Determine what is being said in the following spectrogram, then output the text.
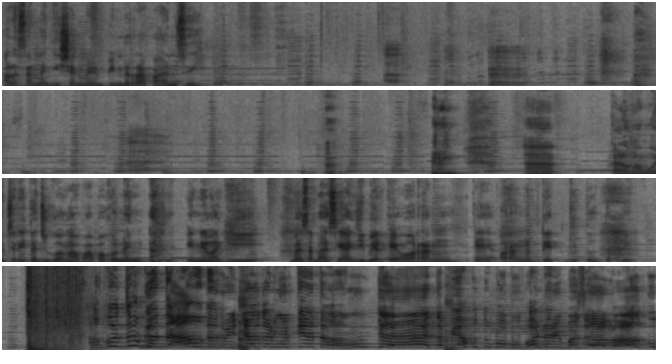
alasan Neng Isyan main Pinder apaan sih? Eh, kalau nggak mau cerita juga nggak apa-apa kok Neng. Ini lagi basa-basi aja biar kayak orang kayak orang ngedate gitu. Tapi Aku tuh gak tahu Kang Reja akan ngerti atau enggak Tapi aku tuh mau move on dari masa lalu aku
